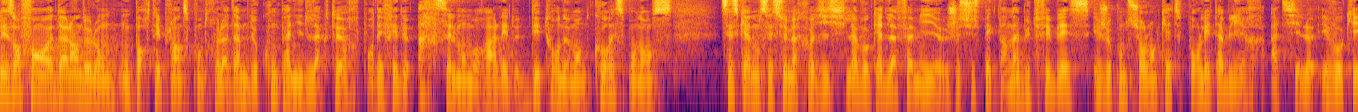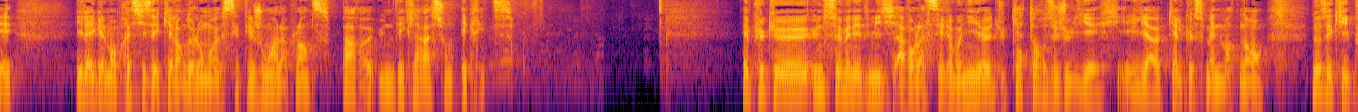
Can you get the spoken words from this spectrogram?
Les enfants d'Alain Delon ont porté plainte contre la dame de compagnie de l'acteur pour des faits de harcèlement moral et de détournement de correspondance. C'est ce qu'a annoncé ce mercredi l'avocat de la famille. Je suspecte un abus de faiblesse et je compte sur l'enquête pour l'établir, a-t-il évoqué. Il a également précisé qu'Alain Delon s'était joint à la plainte par une déclaration écrite. Et plus qu'une semaine et demie avant la cérémonie du 14 juillet, et il y a quelques semaines maintenant, nos équipes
